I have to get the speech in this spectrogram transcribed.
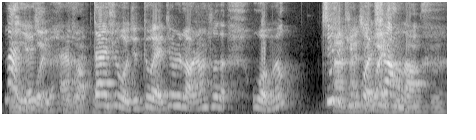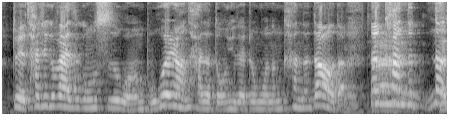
那也许还好。但是我就对，就是老张说的，我们。即使苹果上了对它这个外资公司，我们不会让它的东西在中国能看得到的。那看的那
